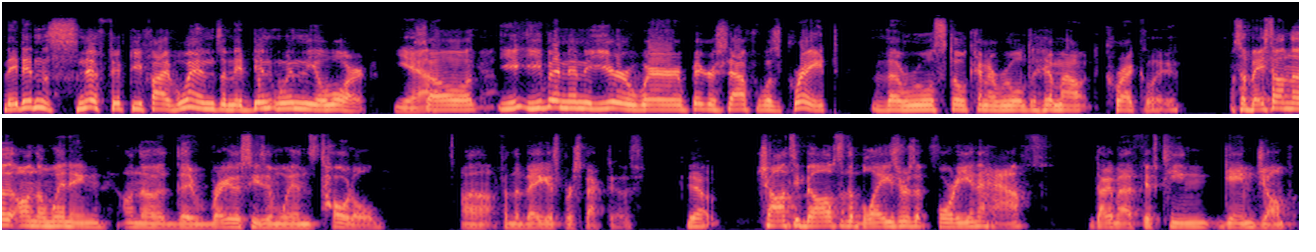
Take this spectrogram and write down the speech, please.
They didn't sniff 55 wins and they didn't win the award. yeah. So e- even in a year where Bickerstaff was great, the rules still kind of ruled him out correctly. So based on the on the winning on the the regular season wins total uh, from the Vegas perspective, Yep. Chauncey Billups of the Blazers at 40 and a half. Talking about a 15 game jump.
